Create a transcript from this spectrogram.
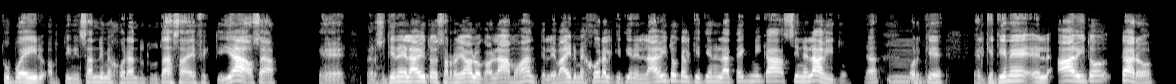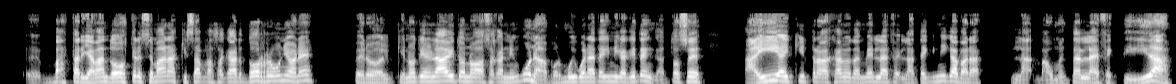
tú puedes ir optimizando y mejorando tu tasa de efectividad. O sea, eh, pero si tiene el hábito desarrollado, lo que hablábamos antes, le va a ir mejor al que tiene el hábito que al que tiene la técnica sin el hábito, ¿ya? Mm. Porque el que tiene el hábito, claro, eh, va a estar llamando dos, tres semanas, quizás va a sacar dos reuniones, pero el que no tiene el hábito no va a sacar ninguna, por muy buena técnica que tenga. Entonces, ahí hay que ir trabajando también la, la técnica para aumentar la efectividad,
